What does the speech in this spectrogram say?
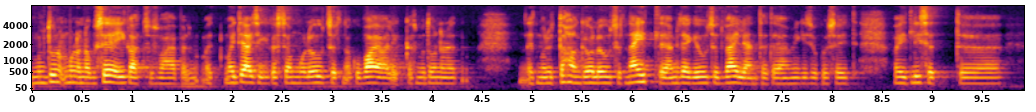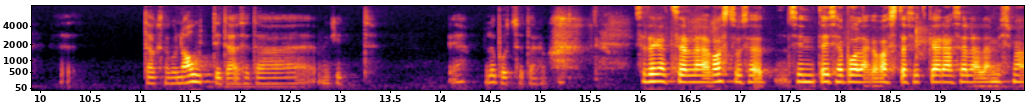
mul tunneb, mul on nagu see igatsus vahepeal, et ma ei tea isegi, kas see on mulle õudselt nagu vajalik, kas ma tunnen, et, et ma nüüd tahangi olla õudselt näitleja, midagi õudselt väljendada ja mingisuguseid, vaid lihtsalt äh, tahaks nagu nautida seda mingit jah, lõbutseda nagu. sa tegelikult selle vastuse siin teise poolega vastasidki ära sellele, mis ma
